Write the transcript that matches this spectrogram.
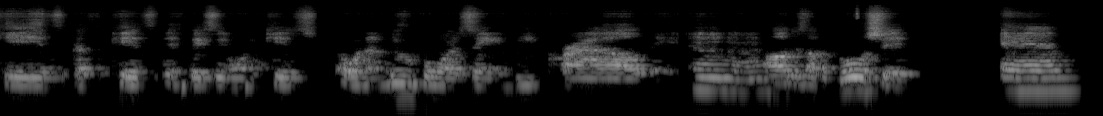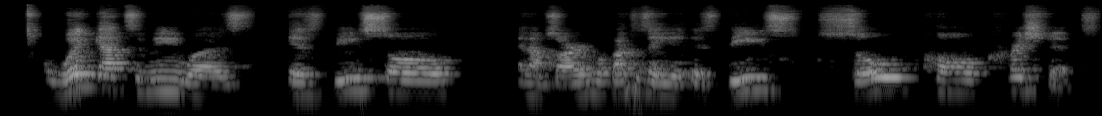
kids because the kids is basically on the kids on a newborn saying "Be proud" Mm-hmm. all this other bullshit. And what got to me was is these so and I'm sorry I'm about to say it is these so called Christians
